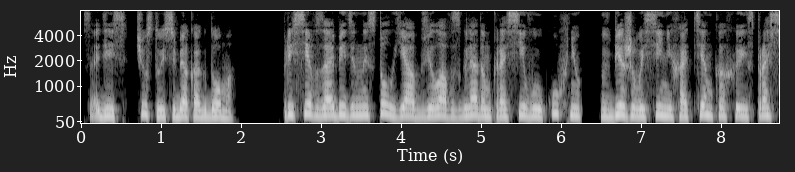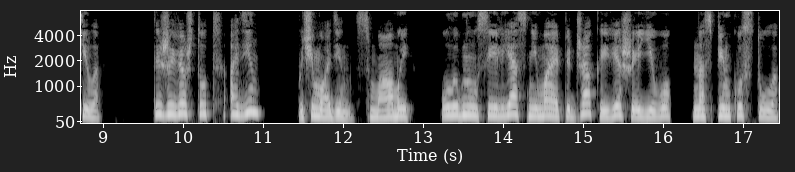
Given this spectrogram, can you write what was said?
Садись, чувствуй себя как дома. Присев за обеденный стол, я обвела взглядом красивую кухню в бежево-синих оттенках и спросила. Ты живешь тут один? Почему один? С мамой. Улыбнулся Илья, снимая пиджак и вешая его на спинку стула.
